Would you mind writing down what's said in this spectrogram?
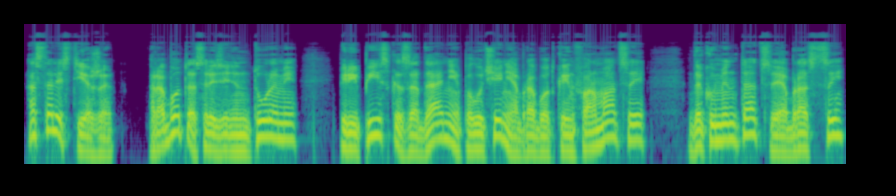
остались те же. Работа с резидентурами, переписка, задания, получение обработка информации, документация образцы,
